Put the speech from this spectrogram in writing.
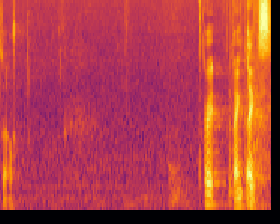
So. Great. Thank Thanks.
